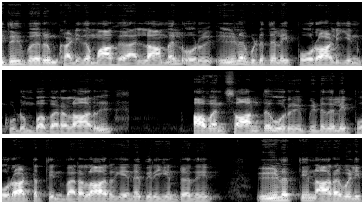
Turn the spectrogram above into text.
இது வெறும் கடிதமாக அல்லாமல் ஒரு ஈழ விடுதலை போராளியின் குடும்ப வரலாறு அவன் சார்ந்த ஒரு விடுதலை போராட்டத்தின் வரலாறு என விரிகின்றது. ஈழத்தின் அறவழி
